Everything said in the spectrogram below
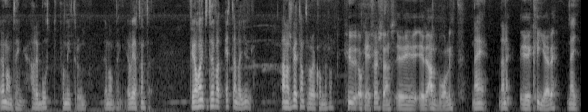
eller någonting hade bott på mitt rum eller någonting. Jag vet inte. För jag har inte träffat ett enda djur. Annars vet jag inte var det kommer ifrån. Okej, först och främst, är det, allvarligt? Nej, nej, nej. Är det kliar det? nej.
